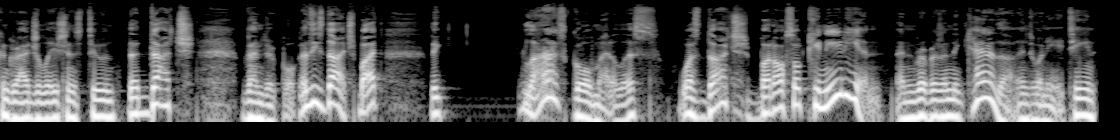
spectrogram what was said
congratulations to the Dutch Van der Poel, because he's Dutch. But the last gold medalist was Dutch, but also Canadian and representing Canada in 2018.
